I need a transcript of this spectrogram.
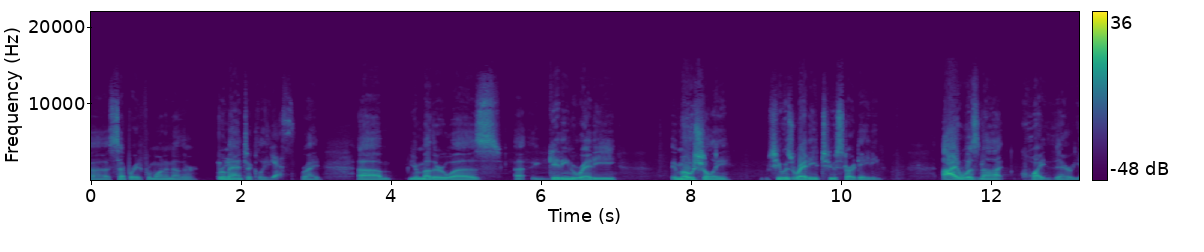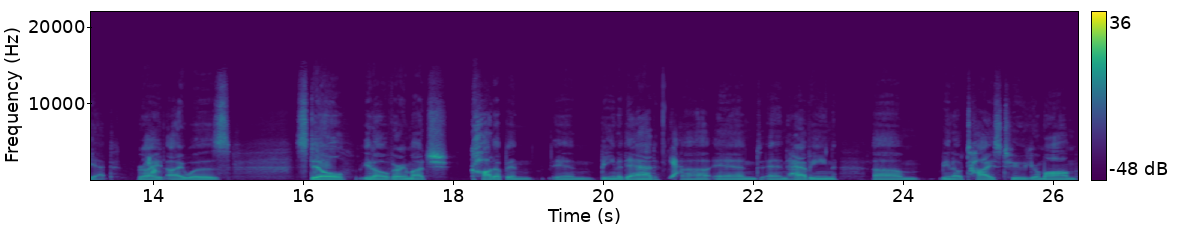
uh, separated from one another romantically. Yes. Right. Um, your mother was uh, getting ready emotionally. She was ready to start dating. I was not quite there yet, right? I was still, you know, very much caught up in in being a dad, Yeah. uh, and and having, um, you know, ties to your mom.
